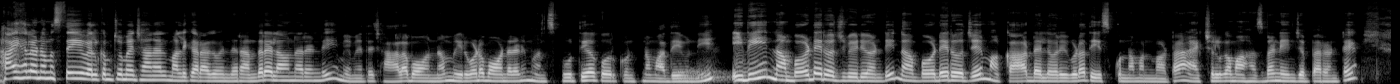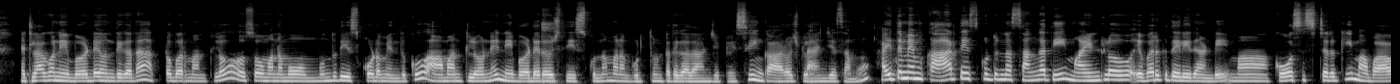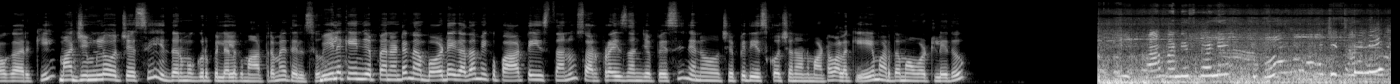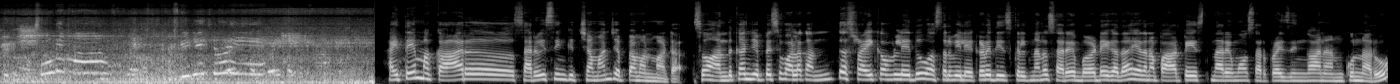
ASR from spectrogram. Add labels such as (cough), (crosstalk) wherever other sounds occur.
Hi hello నమస్తే. Welcome to my channel Mallika Raghavender అందరూ ఎలా ఉన్నారండి? మేమైతే చాలా బాగున్నాం. మీరు కూడా బాగున్నారని మనస్ఫూర్తిగా కోరుకుంటున్నాం ఆ దేవుని ఇది నా బర్త్డే రోజు వీడియో అండి. నా బర్త్డే రోజే మా కార్ డెలివరీ కూడా తీసుకున్నాం అనమాట యాక్చువల్గా మా హస్బెండ్ ఏం చెప్పారంటే ఎట్లాగో నీ బర్త్డే ఉంది కదా అక్టోబర్ మంత్లో సో మనము ముందు తీసుకోవడం ఎందుకు? ఆ మంత్లోనే నీ బర్త్డే రోజు తీసుకుందాం మనకు గుర్తుంటది కదా అని చెప్పేసి ఇంకా ఆ రోజు ప్లాన్ చేసాము అయితే మేము కార్ తీసుకుంటున్న సంగతి మా ఇంట్లో ఎవరికి తెలియదండి మా కో సిస్టర్కి మా బావగారికి మా జిమ్లో వచ్చేసి ఇద్దరు ముగ్గురు పిల్లలకు మాత్రమే తెలుసు. వీళ్ళకి ఏం చెప్పానంటే నా బర్త్డే కదా మీకు పార్టీ ఇస్తాను సర్ప్రైజ్ అని చెప్పేసి నేను చెప్పి తీసుకొచ్చాను అనమాట వాళ్ళకి ఏం అర్థం అవ్వట్లేదు. అయితే మా కార్ సర్వీసింగ్ ఇచ్చామని చెప్పామన్నమాట. సో అందుకని చెప్పేసి వాళ్ళకి అంత స్ట్రైక్ అవ్వలేదు. అసలు వీళ్ళు ఎక్కడికి తీసుకెళ్తున్నారో సరే బర్త్డే కదా ఏదైనా పార్టీ ఇస్తున్నారేమో సర్ప్రైజింగ్గా అని అనుకున్నారు.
